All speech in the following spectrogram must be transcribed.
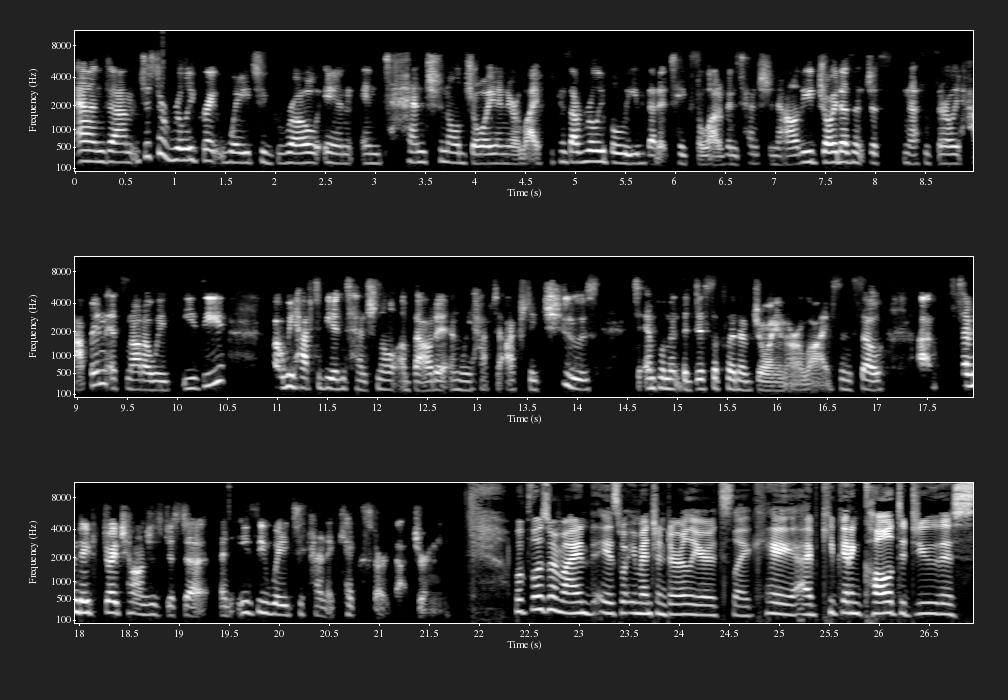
And um, just a really great way to grow in intentional joy in your life because I really believe that it takes a lot of intentionality. Joy doesn't just necessarily happen, it's not always easy, but we have to be intentional about it and we have to actually choose to implement the discipline of joy in our lives. And so, uh, seven day joy challenge is just a, an easy way to kind of kickstart that journey. What blows my mind is what you mentioned earlier. It's like, hey, I keep getting called to do this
